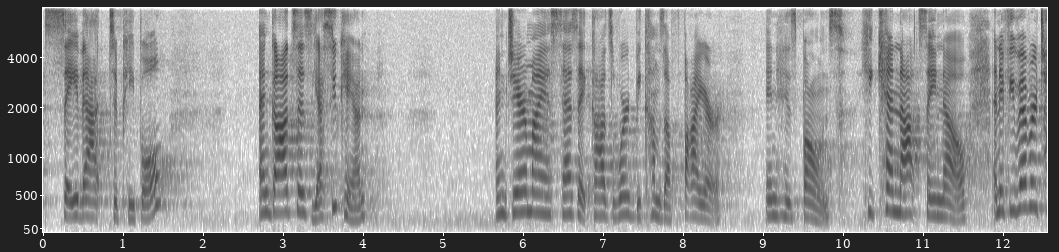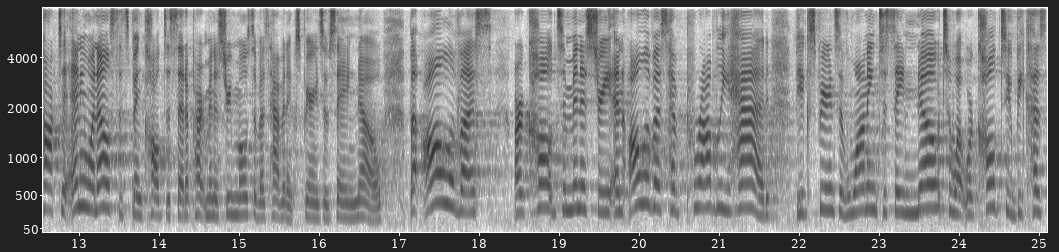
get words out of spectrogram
say that to people. And God says, Yes, you can. And Jeremiah says it. God's word becomes a fire in his bones. He cannot say no. And if you've ever talked to anyone else that's been called to set apart ministry, most of us have an experience of saying no. But all of us are called to ministry, and all of us have probably had the experience of wanting to say no to what we're called to because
